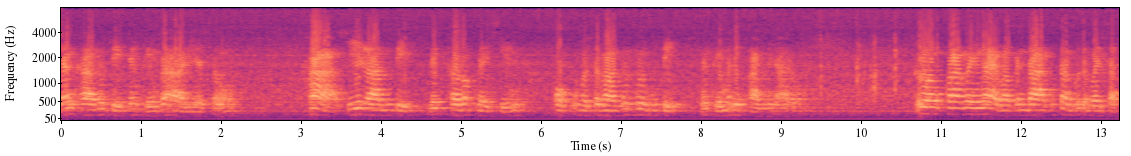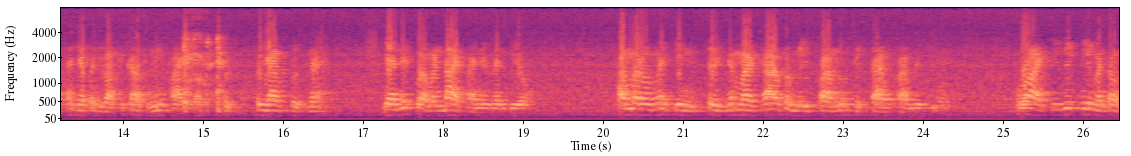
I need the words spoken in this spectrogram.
สังขานุตินึกถึงพระอริยสงฆ์ห้าศีลานุตินึกเคารพในศีลหกอุปสมานุตินึกถึงมรรคพันธ์เป็นอารมณ์ รวมความง่ายๆว่าบรรดาท่านพุทธบริษัทถ้าจะปฏิบัติที่ก้าวถึงนิพพานก็ฝึกพยายามฝึกนะ อย่านึกว่ามันได้ภายในวันเดียวทำอารมณ์ให้กินตื่นขึ้นมาเช้าก็มีความรู้สึกตามความเป็นจริงว่าชีวิตนี้มันต้อง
